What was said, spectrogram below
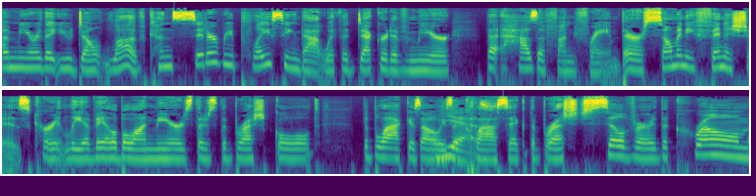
a mirror that you don't love, consider replacing that with a decorative mirror that has a fun frame. There are so many finishes currently available on mirrors. There's the brushed gold. The black is always Yes. a classic. The brushed silver, the chrome.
